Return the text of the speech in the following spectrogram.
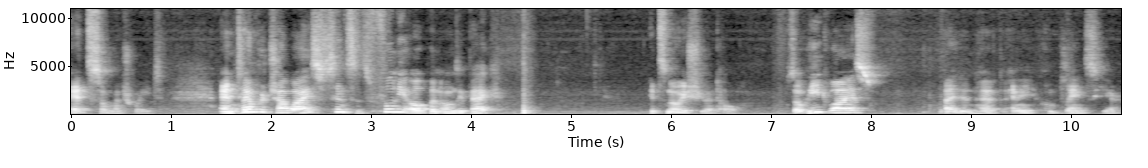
add so much weight. And temperature wise, since it's fully open on the back, it's no issue at all. So heat wise, I didn't have any complaints here.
